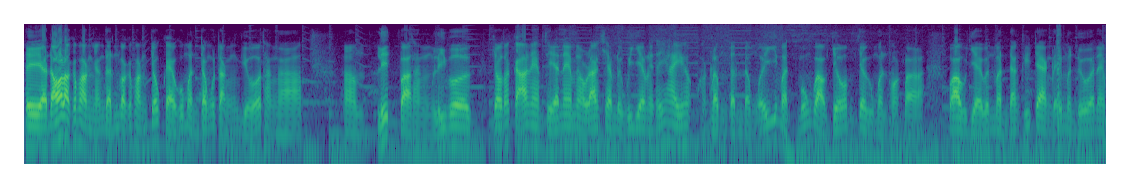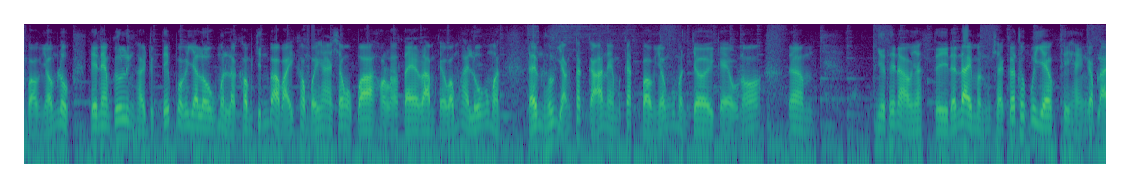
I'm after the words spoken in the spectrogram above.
Thì à, đó là cái phần nhận định và cái phần chốt kèo của mình trong cái trận giữa thằng à, um, Leeds và thằng Liver cho tất cả anh em thì anh em nào đang xem được video này thấy hay không hoặc là tình đồng ý với mình muốn vào chơi bóng chơi cùng mình hoặc là qua wow, về bên mình đăng ký trang để mình đưa anh em vào nhóm luôn thì anh em cứ liên hệ trực tiếp qua cái zalo của mình là 0937072613 hoặc là telegram kèo bóng hai lúa của mình để mình hướng dẫn tất cả anh em cách vào nhóm của mình chơi kèo nó um, như thế nào nha. Thì đến đây mình cũng sẽ kết thúc video thì hẹn gặp lại.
